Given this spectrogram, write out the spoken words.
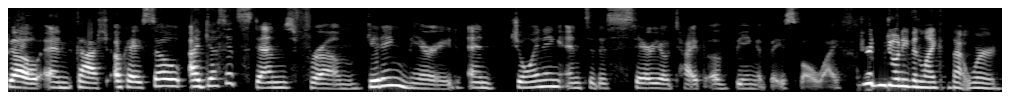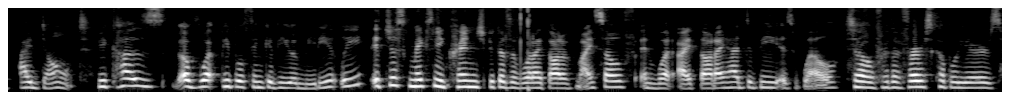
go. And gosh, okay, so I guess it stems from getting married and joining into this stereotype of being a baseball wife. You don't even like that word. I don't because of what people think of you immediately. It just makes me cringe because of what I thought of myself and what I thought I had to be as well. So for the first couple years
